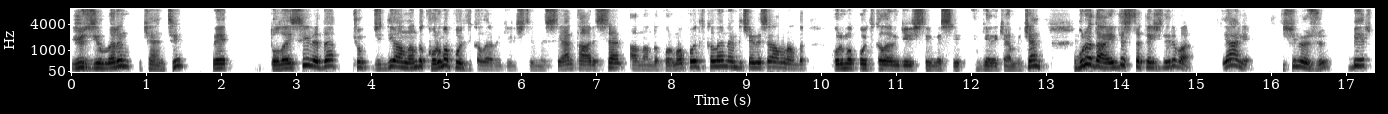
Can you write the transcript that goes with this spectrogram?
yüzyılların kenti ve dolayısıyla da çok ciddi anlamda koruma politikalarını geliştirmesi. Yani tarihsel anlamda koruma politikalarının hem de çevresel anlamda koruma politikalarının geliştirilmesi gereken bir kent. Buna dair de stratejileri var. Yani işin özü bir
